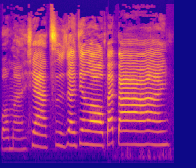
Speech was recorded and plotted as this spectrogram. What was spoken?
我们下次再见喽，拜拜。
